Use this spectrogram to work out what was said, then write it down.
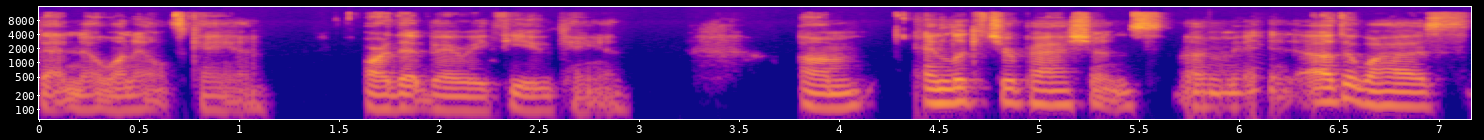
that no one else can or that very few can. Um, and look at your passions. I mean otherwise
